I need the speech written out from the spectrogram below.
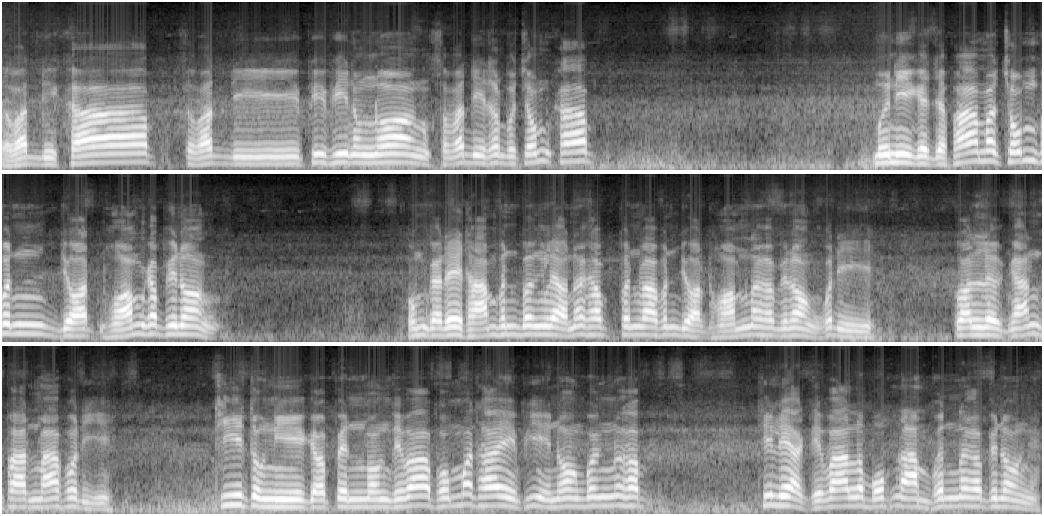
สวัสดีครับ สวัสดีพี่พี่ๆน้องๆ สวัสดีท่านผู้ชมครับ มื้อนี้ก็จะพามาชมเพิ่นหยอดหอมครับพี่น้อง ผมก็ได้ถามเพิ่นเบิ่งแล้วนะครับเพิ่นว่าเพิ่นหยอดหอมนะครับพี่น้องพอดีก่อนเลิกงานผ่านมาพอดี ที่ตรงนี้ก็เป็นมองที่ว่าผมมาไทยพี่น้องเบิ่งนะครับ ที่แรกที่ว่าระบบน้ำเพิ่นนะครับพี่น้องนี่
